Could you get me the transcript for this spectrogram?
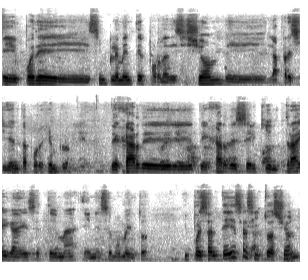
eh, puede simplemente por la decisión de la presidenta, por ejemplo, dejar de, dejar de ser quien traiga ese tema en ese momento. Y pues ante esa situación,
